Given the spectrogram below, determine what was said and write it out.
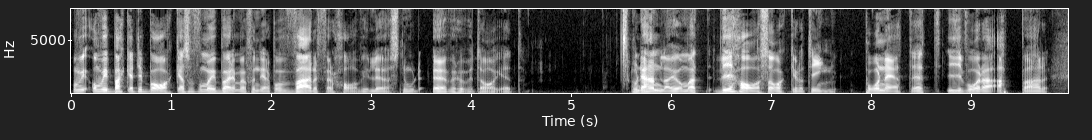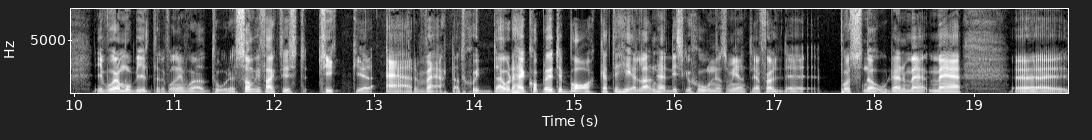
om, vi, om vi backar tillbaka så får man ju börja med att fundera på varför har vi lösenord överhuvudtaget? Och det handlar ju om att vi har saker och ting på nätet, i våra appar, i våra mobiltelefoner, i våra datorer, som vi faktiskt tycker är värt att skydda. Och det här kopplar ju tillbaka till hela den här diskussionen som egentligen följde på Snowden med, med eh,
